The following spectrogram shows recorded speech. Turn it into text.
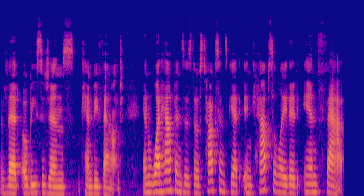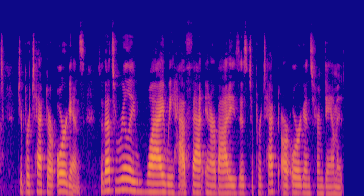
that obesogens can be found. And what happens is those toxins get encapsulated in fat to protect our organs. So that's really why we have fat in our bodies is to protect our organs from damage.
